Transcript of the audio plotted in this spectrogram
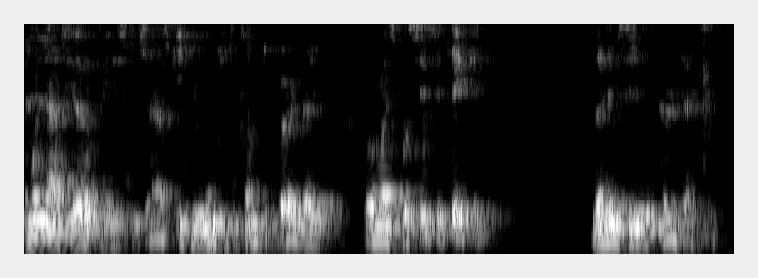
And when he asked Ya Rabbi, he keeps asking, he wants to come to paradise. What am I supposed to say? Take him. Let him see the paradises.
